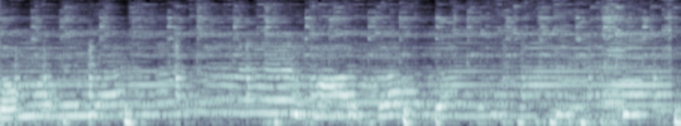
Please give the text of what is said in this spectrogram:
સમજ લઈને હાથ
